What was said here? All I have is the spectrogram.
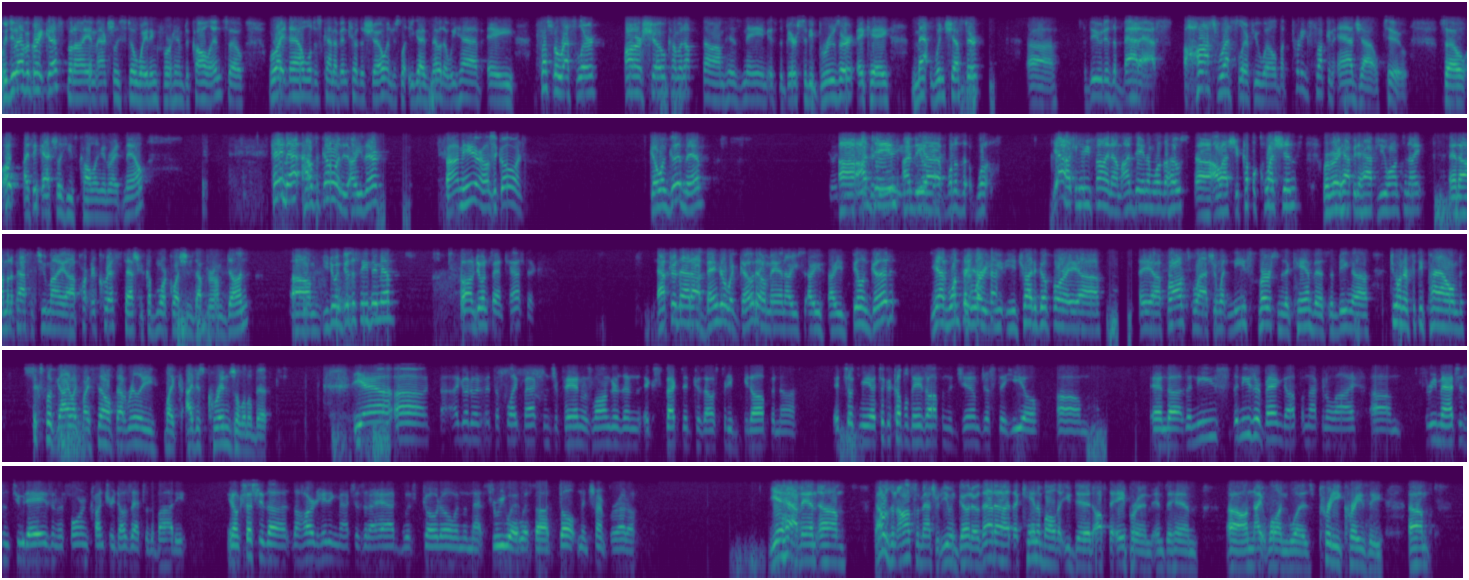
We do have a great guest, but I am actually still waiting for him to call in. So right now, we'll just kind of intro the show and just let you guys know that we have a professional wrestler on our show coming up. Um, his name is the Beer City Bruiser, aka Matt Winchester. Uh, the dude is a badass, a hoss wrestler, if you will, but pretty fucking agile too. So, oh, I think actually he's calling in right now. Hey, Matt, how's it going? Are you there? I'm here. How's it going? Going good, man. Good Uh, I'm Dane. I'm the uh, one of the one. Yeah, I can hear you fine. Um, I'm Dane. I'm one of the hosts. Uh, I'll ask you a couple questions. We're very happy to have you on tonight, and uh, I'm going to pass it to my uh, partner Chris to ask you a couple more questions after I'm done. Um, you doing good this evening, man? Oh, I'm doing fantastic. After that uh, banger with Goto, man, are you are you are you feeling good? You had one thing where you you tried to go for a uh, a uh, frog splash and went knees first into the canvas, and being a 250 pound six foot guy like myself, that really like I just cringed a little bit. Yeah, uh, I got to admit the flight back from Japan was longer than expected because I was pretty beat up, and uh, it took me. I took a couple days off in the gym just to heal. Um, and uh, the knees, the knees are banged up. I'm not gonna lie. Um, three matches in two days in a foreign country does that to the body. You know, especially the the hard hitting matches that I had with Goto, and then that three way with uh, Dalton and Trent Beretta. Yeah, man. Um, that was an awesome match with you and Goto. That uh, that cannonball that you did off the apron into him uh, on night one was pretty crazy. Um,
